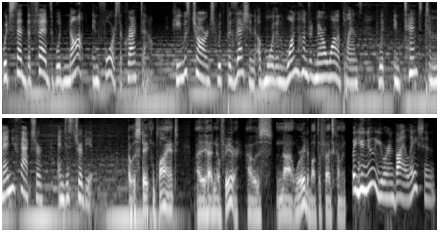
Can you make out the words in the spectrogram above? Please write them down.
which said the feds would not enforce a crackdown. He was charged with possession of more than 100 marijuana plants with intent to manufacture and distribute. I was state compliant. I had no fear. I was not worried about the feds coming. But you knew you were in violation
